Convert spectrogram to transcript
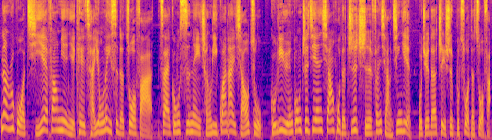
那如果企业方面也可以采用类似的做法，在公司内成立关爱小组，鼓励员工之间相互的支持、分享经验，我觉得这也是不错的做法。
